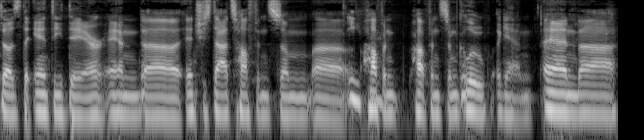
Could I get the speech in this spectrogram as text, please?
does the anti dare and, uh, and she starts huffing some, uh, Ether. huffing, huffing some glue again. And, uh,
